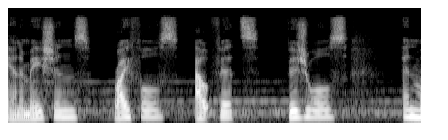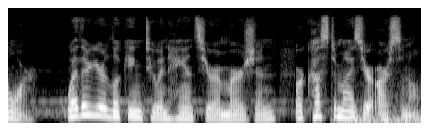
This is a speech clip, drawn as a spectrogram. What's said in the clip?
animations, rifles, outfits, visuals, and more. Whether you're looking to enhance your immersion or customize your arsenal,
